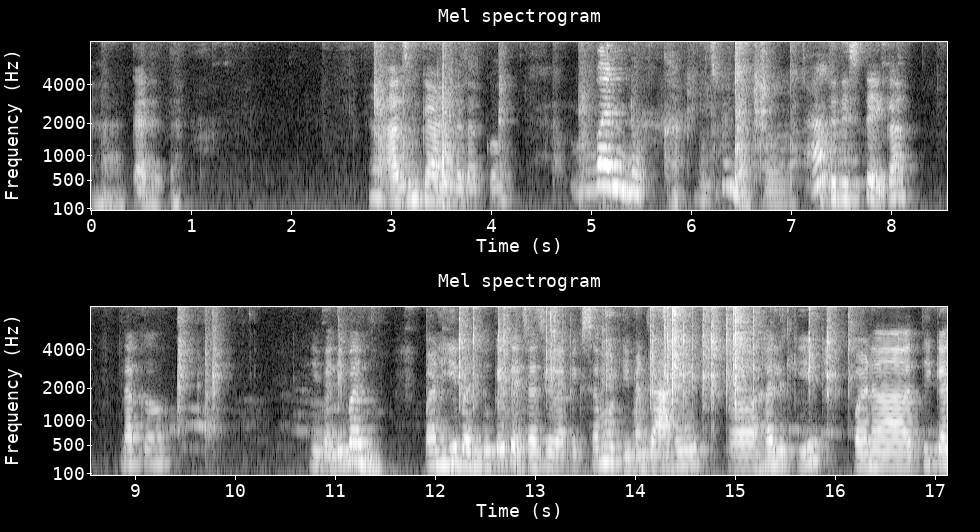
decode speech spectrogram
हां काय देता हां अजून काय आणलं दाखव. बंदूक. हां उचलून दाखव. इथे दिसते का? दाखव. ही वाली बंदूक. पण ही बंदूक आहे त्याच्या जीवापेक्षा मोठी म्हणजे आहे हलकी. पण ती काय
